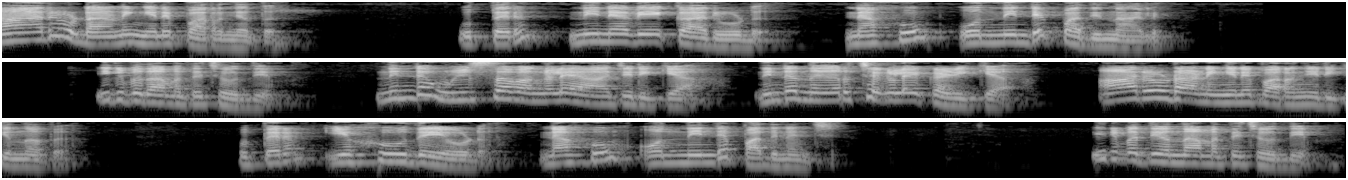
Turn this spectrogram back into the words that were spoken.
ആരോടാണ് ഇങ്ങനെ പറഞ്ഞത്? ഉത്തരം നിനവേക്കാരോട്. നഹും ഒന്നിന്റെ പതിനാല്. ഇരുപതാമത്തെ ചോദ്യം. നിന്റെ ഉത്സവങ്ങളെ ആചരിക്ക നിന്റെ നേർച്ചകളെ കഴിക്ക. ആരോടാണ് ഇങ്ങനെ പറഞ്ഞിരിക്കുന്നത്? ഉത്തരം യഹൂദയോട്. നഹൂം ഒന്നിന്റെ പതിനഞ്ച്. ഇരുപത്തിയൊന്നാമത്തെ ചോദ്യം.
